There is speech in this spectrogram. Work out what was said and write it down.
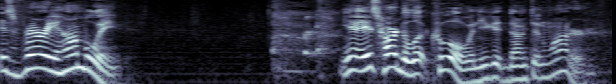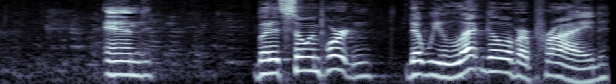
It's very humbling. Yeah, it's hard to look cool when you get dunked in water. And but it's so important that we let go of our pride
